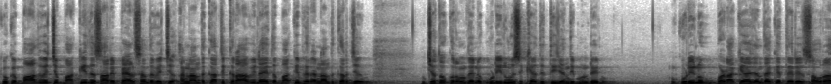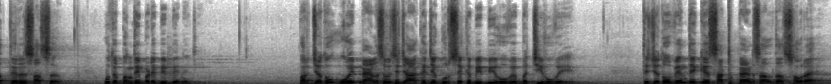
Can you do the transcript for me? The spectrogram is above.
ਕਿਉਂਕਿ ਬਾਅਦ ਵਿੱਚ ਬਾਕੀ ਦੇ ਸਾਰੇ ਪੈਲਸਾਂ ਦੇ ਵਿੱਚ ਆਨੰਦ ਕਾਰਜ ਕਰਾ ਵੀ ਲਏ ਤਾਂ ਬਾਕੀ ਫਿਰ ਆਨੰਦ ਕਾਰਜ ਜਦੋਂ ਕਰਾਉਂਦੇ ਨੇ, ਕੁੜੀ ਨੂੰ ਵੀ ਸਿੱਖਿਆ ਦਿੱਤੀ ਜਾਂਦੀ ਮੁੰਡੇ ਨੂੰ। ਕੁੜੀ ਨੂੰ ਬੜਾ ਕਿਹਾ ਜਾਂਦਾ ਕਿ ਤੇਰੇ ਸਹੁਰਾ, ਤੇਰੇ ਸੱਸ ਉਹ ਤੇ ਬੰਦੇ ਬੜੇ ਬੀਬੇ ਨੇ ਜੀ। ਪਰ ਜਦੋਂ ਉਹ ਹੀ ਪੈਲਸ ਵਿੱਚ ਜਾ ਕੇ ਜੇ ਗੁਰਸਿੱਖ ਬੀਬੀ ਹੋਵੇ, ਬੱਚੀ ਹੋਵੇ, ਤੇ ਜਦੋਂ ਵੇਂਦੇ ਕਿ 60 65 ਸਾਲ ਦਾ ਸਹੁਰਾ ਹੈ,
